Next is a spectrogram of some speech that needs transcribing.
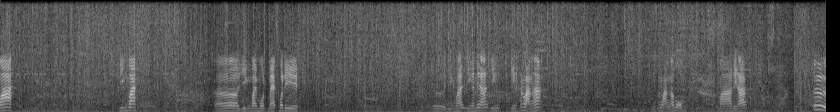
มา ยิงไป เออ ยิงไปหมดแม็กพอดี เออ ยิงมา ยิงอันนี้ฮะ ยิง ยิงข้างหลังฮะ ยิงข้างหลังครับผม มาดิครับ เออ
